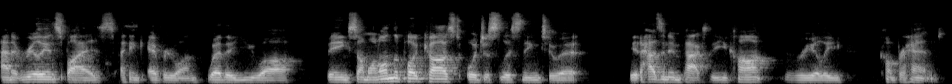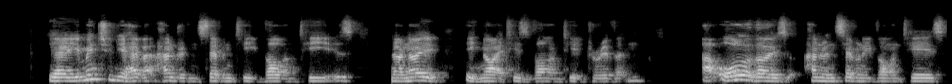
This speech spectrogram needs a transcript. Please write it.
and it really inspires I think everyone whether you are being someone on the podcast or just listening to it. It has an impact that you can't really comprehend. Yeah you mentioned you have 170 volunteers. And I know Ignite is volunteer driven are all of those 170 volunteers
